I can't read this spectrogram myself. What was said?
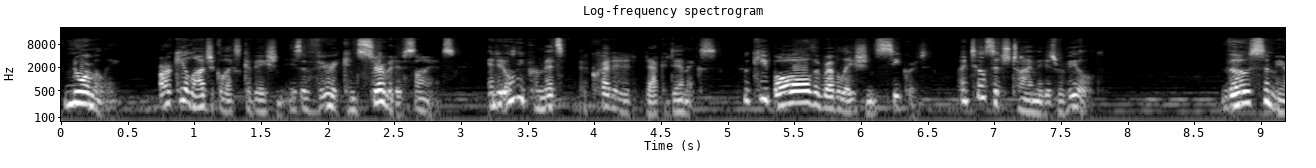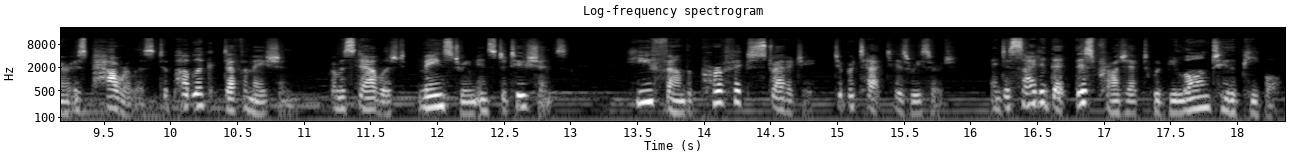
Normally, archaeological excavation is a very conservative science, and it only permits accredited academics, who keep all the revelations secret until such time it is revealed. Though Samir is powerless to public defamation from established mainstream institutions, he found the perfect strategy to protect his research and decided that this project would belong to the people.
